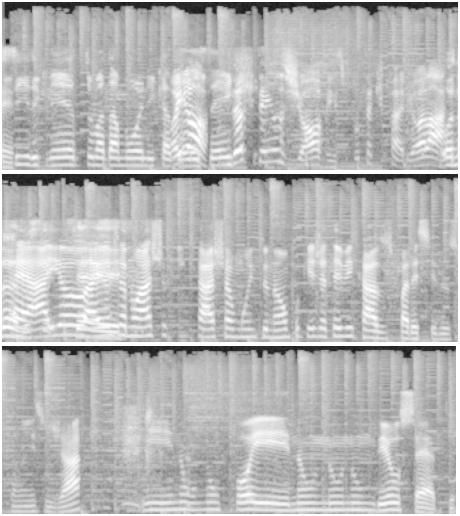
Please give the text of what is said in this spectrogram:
crescido, que nem a turma da Mônica Olha, ó, adolescente. DuckTales jovens. Puta que pariu. Olha lá. Ô, Nando, É, aí eu, cê- aí eu já não acho que encaixa muito não, porque já teve casos parecidos com isso já e não, não foi, não, não, não deu certo.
